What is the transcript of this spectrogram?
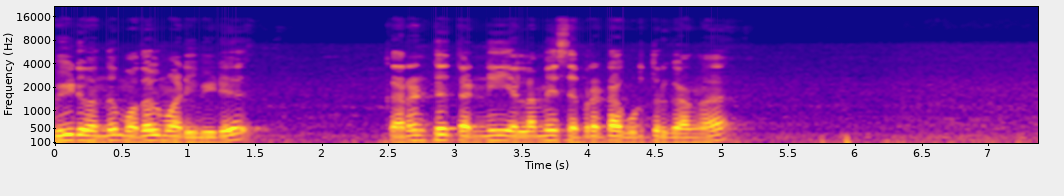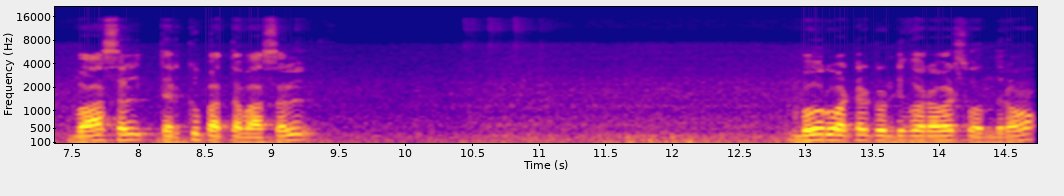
வீடு வந்து முதல் மாடி வீடு. கரண்ட்டு தண்ணி எல்லாமே செப்பரேட்டாக கொடுத்துருக்காங்க. வாசல் தெற்கு பத்த வாசல். Bore water twenty four hours வந்துடும்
